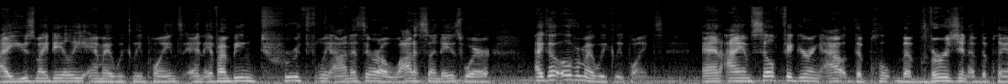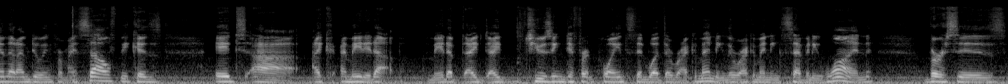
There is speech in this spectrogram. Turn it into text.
I use my daily and my weekly points. And if I'm being truthfully honest, there are a lot of Sundays where I go over my weekly points. And I am still figuring out the the version of the plan that I'm doing for myself because it uh, I, I made it up. I made up. I, I choosing different points than what they're recommending. They're recommending 71 versus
